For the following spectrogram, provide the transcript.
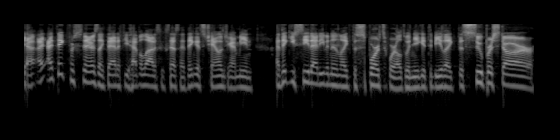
Yeah, I, I think for scenarios like that, if you have a lot of success, I think it's challenging. I mean, I think you see that even in like the sports world when you get to be like the superstar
